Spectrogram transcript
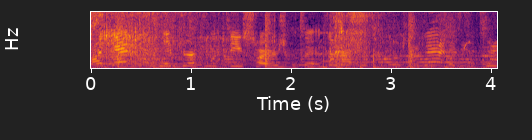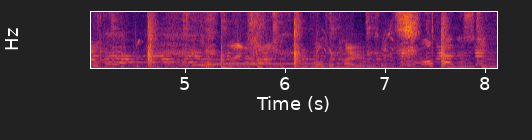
I can't do a drift with these tires because they're, they're not drifters. Mine's on rubber tires too. both have the same.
